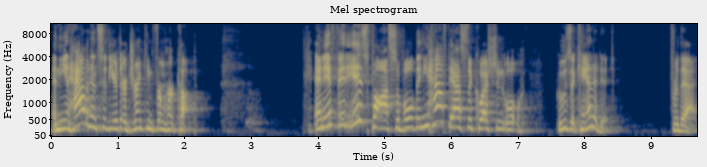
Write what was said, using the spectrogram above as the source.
and the inhabitants of the earth are drinking from her cup? And if it is possible, then you have to ask the question well, who's a candidate for that?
